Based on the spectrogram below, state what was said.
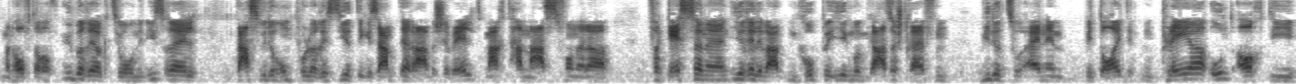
Man hofft auch auf Überreaktion in Israel. Das wiederum polarisiert die gesamte arabische Welt, macht Hamas von einer vergessenen, irrelevanten Gruppe irgendwo im Gazastreifen wieder zu einem bedeutenden Player und auch die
